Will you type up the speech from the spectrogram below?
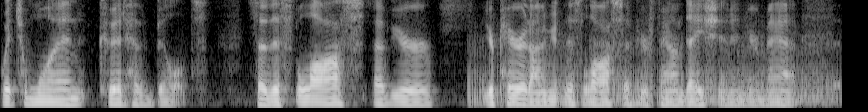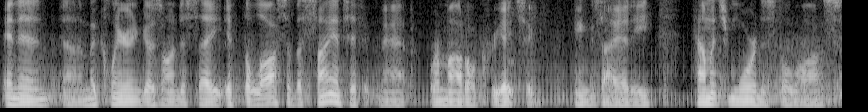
which one could have built. So this loss of your your paradigm, this loss of your foundation and your map. And then uh, McLaren goes on to say, if the loss of a scientific map or model creates anxiety, how much more does the loss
